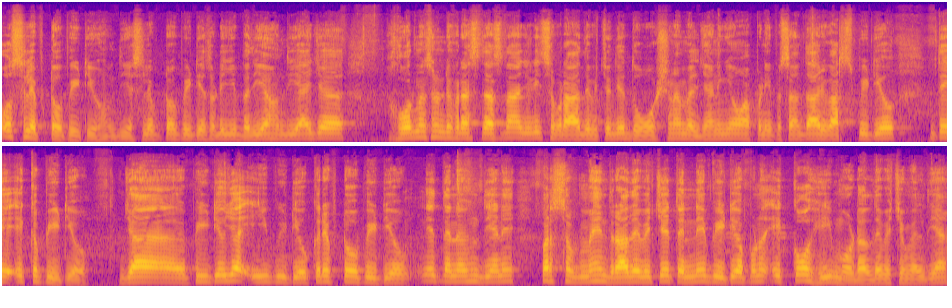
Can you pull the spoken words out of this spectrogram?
ਉਹ ਸਲਿਪਟੋ ਪੀਟੀਓ ਹੁੰਦੀ ਹੈ ਸਲਿਪਟੋ ਪੀਟੀਓ ਥੋੜੀ ਜਿਹੀ ਵਧੀਆ ਹੁੰਦੀ ਹੈ ਇਹ ਹੋਰ ਮੈਂ ਤੁਹਾਨੂੰ ਡਿਫਰੈਂਸ ਦੱਸਦਾ, ਜਿਹੜੀ ਸਵਰਾਜ ਦੇ ਵਿੱਚ ਹੁੰਦੀ ਹੈ ਦੋ ਆਪਸ਼ਨਾਂ ਮਿਲ ਜਾਣਗੀਆਂ, ਉਹ ਆਪਣੀ ਪਸੰਦ ਦਾ ਰਿਵਰਸ ਪੀਟੀਓ ਤੇ ਇੱਕ ਪੀਟੀਓ ਜਾਂ ਪੀਟੀਓ ਜਾਂ ਈ ਪੀਟੀਓ, ਕ੍ਰਿਪਟੋ ਪੀਟੀਓ, ਇਹ ਤਿੰਨ ਹੁੰਦੀਆਂ ਨੇ। ਪਰ ਸਬ ਮਹਿੰਦਰਾ ਦੇ ਵਿੱਚ ਇਹ ਤਿੰਨੇ ਪੀਟੀਓ ਆਪਾਂ ਨੂੰ ਇੱਕੋ ਹੀ ਮਾਡਲ ਦੇ ਵਿੱਚ ਮਿਲਦੀਆਂ।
